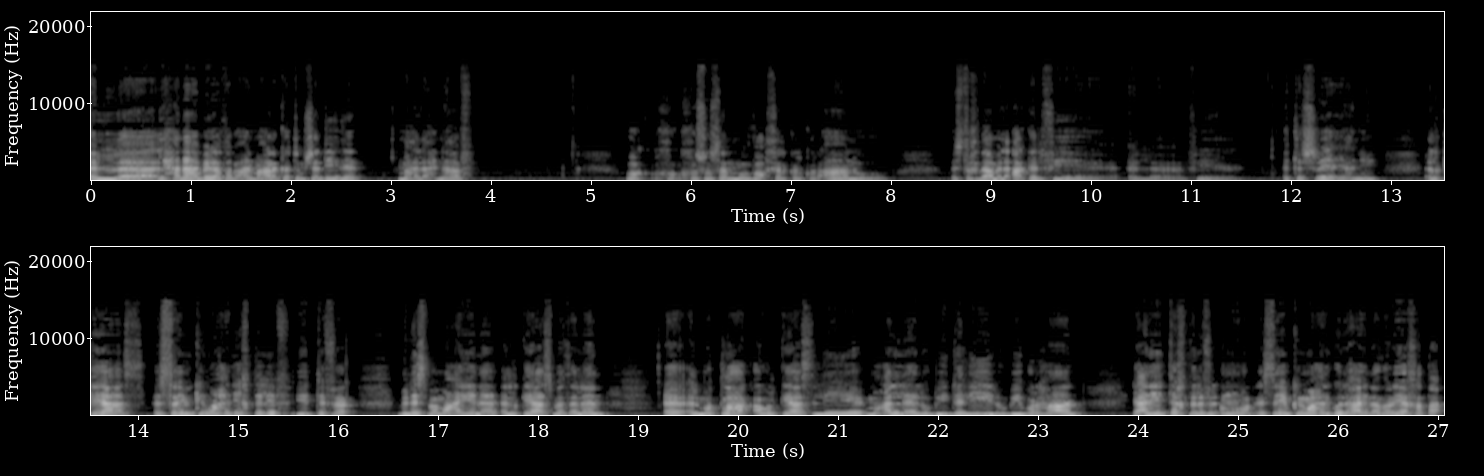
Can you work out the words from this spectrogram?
الحنابلة طبعا معركتهم شديدة مع الأحناف وخصوصا موضوع خلق القرآن واستخدام العقل في في التشريع يعني. القياس هسه يمكن واحد يختلف يتفق بنسبة معينة. القياس مثلا آه، المطلق أو القياس اللي معلل وبيه دليل وبيه برهان. يعني تختلف الأمور. هسه يمكن واحد يقول هاي نظرية خطأ.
